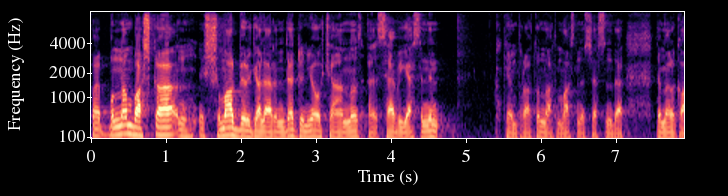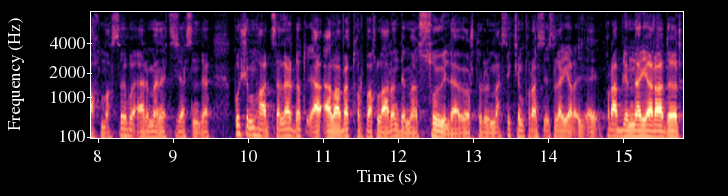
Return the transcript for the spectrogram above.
və bundan başqa şimal bölgələrində dünya okeanının e, səviyyəsinin temperaturun artması nəticəsində deməli qalxması, bu ərimə nəticəsində bu kimi hadisələr də əlavə torpaqların deməli su ilə örtülməsi kimi proseslər e, problemlər yaradır.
